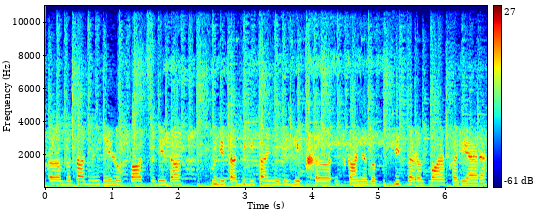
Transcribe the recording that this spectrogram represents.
uh, v zadnjem delu pa seveda tudi ta digitalni vidik uh, iskanja zaposlitve, razvoja karijere.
